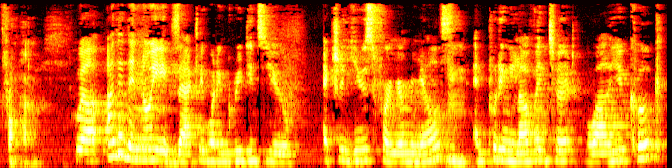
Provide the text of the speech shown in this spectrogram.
from home? Well, other than knowing exactly what ingredients you actually use for your meals and putting love into it while you cook,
